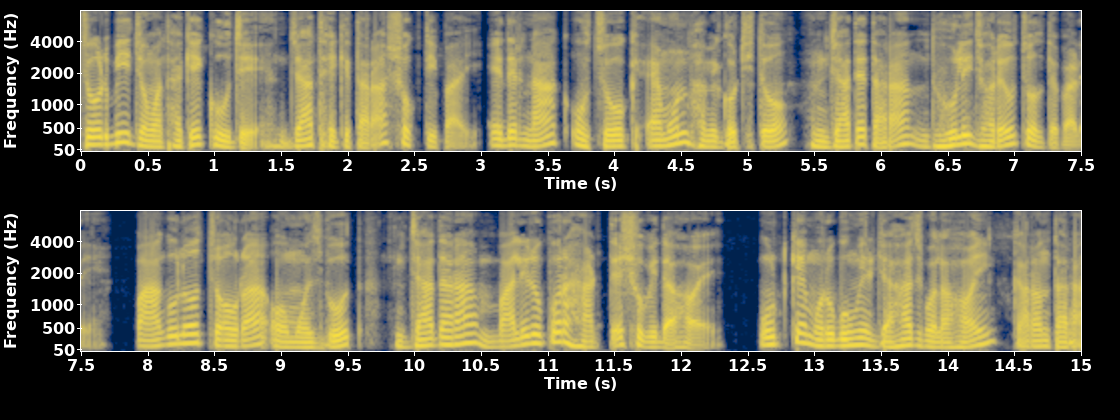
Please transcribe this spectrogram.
চর্বি জমা থাকে কুজে, যা থেকে তারা শক্তি পায়। এদের নাক ও চোখ এমনভাবে গঠিত যাতে তারা ধুলি ঝড়েও চলতে পারে। পাগুলো চওড়া ও মজবুত, যা দ্বারা বালির উপর হাঁটতে সুবিধা হয়। উটকে মরুভূমির জাহাজ বলা হয়, কারণ তারা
